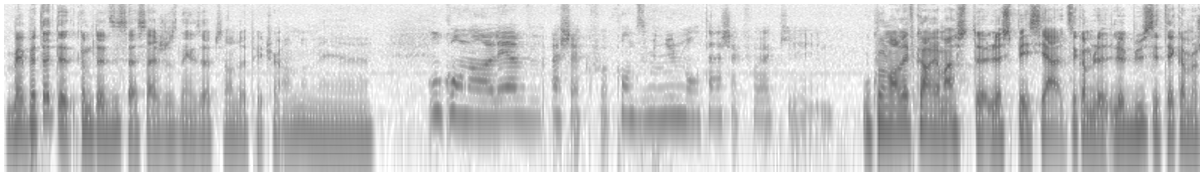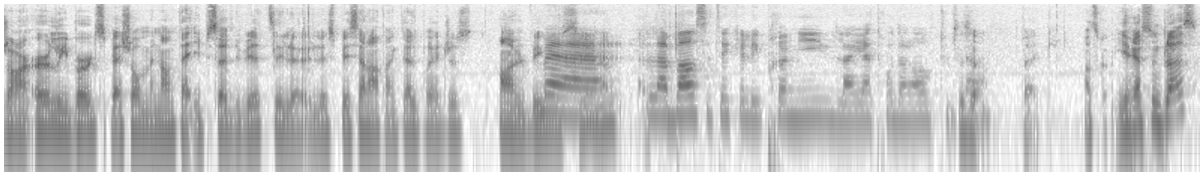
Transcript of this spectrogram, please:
Ben peut-être, comme tu as dit, ça s'ajuste dans les options de Patreon, mais... euh, Ou qu'on enlève à chaque fois, qu'on diminue le montant à chaque fois. Que... Ou qu'on enlève carrément le spécial. Tu comme le, le but, c'était comme genre un early bird special. Maintenant, t'as épisode 8, tu sais, le, le spécial en tant que tel pourrait être juste enlevé Ben, aussi. La base, c'était que les premiers l'aient à 3 tout le C'est temps. ça. Fait que, en tout cas, il reste une place.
